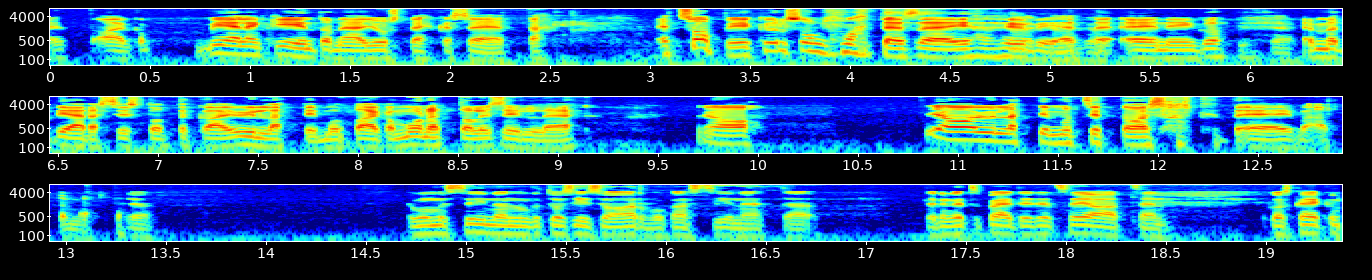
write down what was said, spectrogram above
että aika mielenkiintoinen ja just ehkä se, että et sopii kyllä sun luonteeseen ihan hyvin, että ei niinku, en mä tiedä, siis totta kai yllätti, mutta aika monet oli silleen, että joo, joo yllätti, mutta sitten toisaalta, että ei välttämättä. Joo. Ja mun mielestä siinä on niin tosi iso arvo siinä, että, että, niin, että sä päätit, että sä jaat sen. Koska ehkä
